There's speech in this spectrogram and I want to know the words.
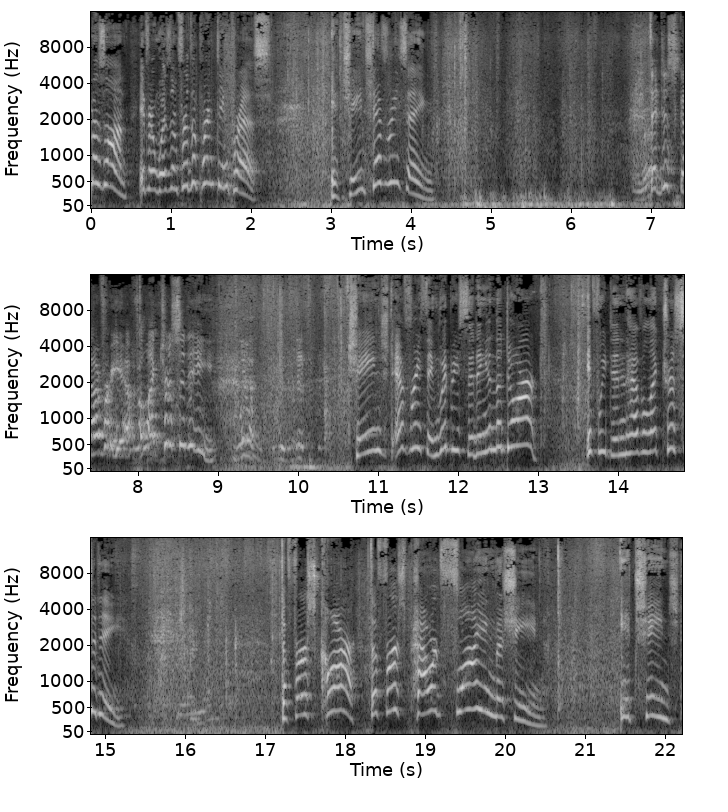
Amazon if it wasn't for the printing press. It changed everything. The discovery of electricity changed everything. We'd be sitting in the dark if we didn't have electricity. The first car, the first powered flying machine, it changed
